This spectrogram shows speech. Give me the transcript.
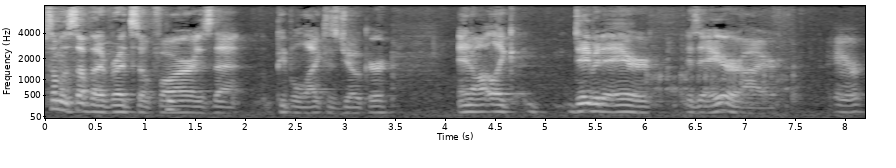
some of the stuff that I've read so far is that people liked his Joker, and uh, like David Ayer is it Ayer or Ayer? Air.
